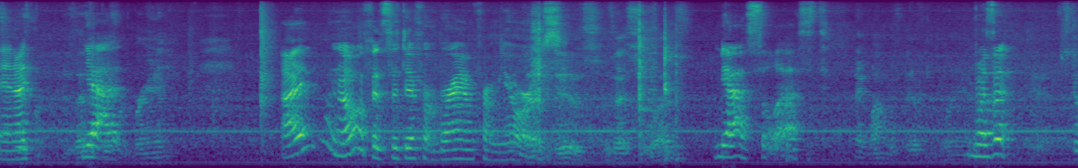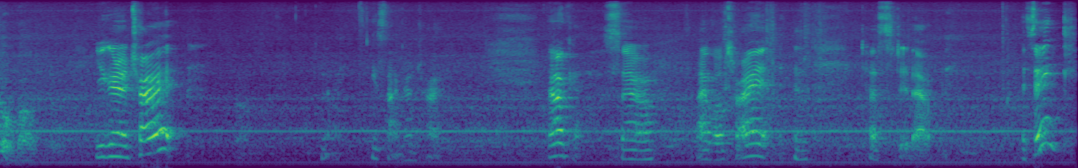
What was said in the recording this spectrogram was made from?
And I- Is that yeah. A different brand? I don't know if it's a different brand from yours. it is. Is that Celeste? Yeah, Celeste. I think mine was a different brand. Was it? Yeah, still about You gonna try it? No, he's not gonna try it. Okay, so I will try it and test it out. I think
